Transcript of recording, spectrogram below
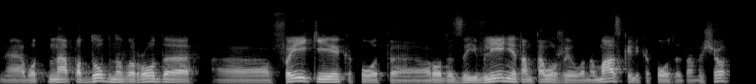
э, вот на подобного рода фейки, какого-то рода заявления, там, того же Илона Маска или какого-то там еще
